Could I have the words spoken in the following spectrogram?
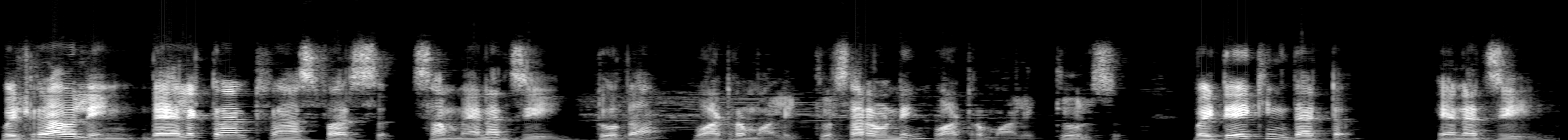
while traveling, the electron transfers some energy to the water molecule, surrounding water molecules. By taking that energy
